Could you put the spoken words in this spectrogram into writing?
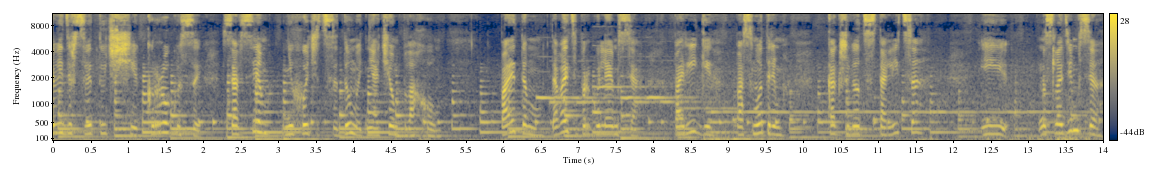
Когда видишь цветущие крокусы, совсем не хочется думать ни о чем плохом. Поэтому давайте прогуляемся по Риге, посмотрим, как живет столица и насладимся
